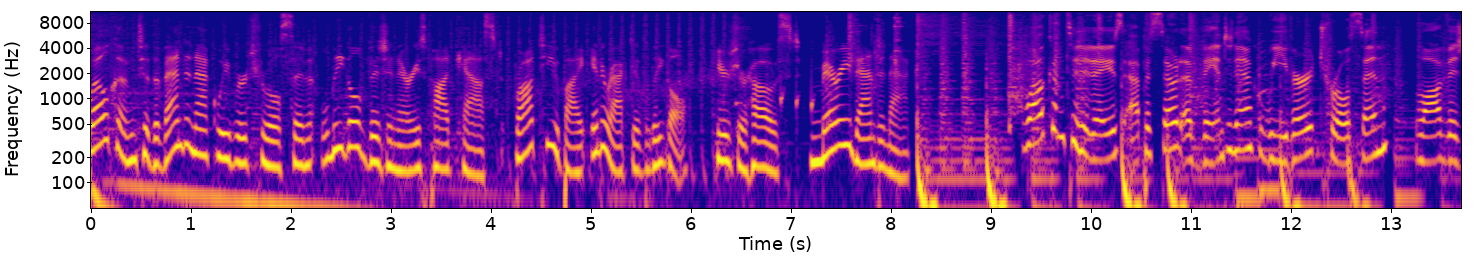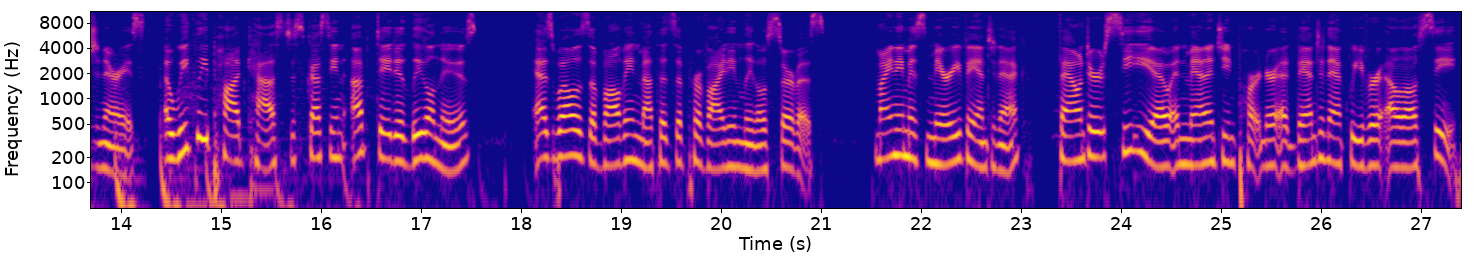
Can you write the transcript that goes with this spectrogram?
Welcome to the Vandenack Weaver Truhlsen Legal Visionaries podcast, brought to you by Interactive Legal. Here's your host, Mary Vandenack. Welcome to today's episode of Vandenack Weaver Truhlsen Law Visionaries, a weekly podcast discussing updated legal news as well as evolving methods of providing legal service. My name is Mary Vandenack, founder, CEO, and managing partner at Vandenack Weaver LLC.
